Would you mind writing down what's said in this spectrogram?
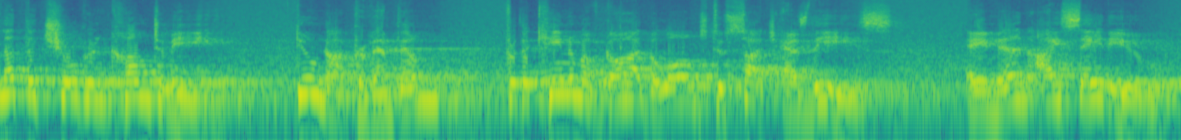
Let the children come to me. Do not prevent them, for the kingdom of God belongs to such as these. Amen, I say to you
